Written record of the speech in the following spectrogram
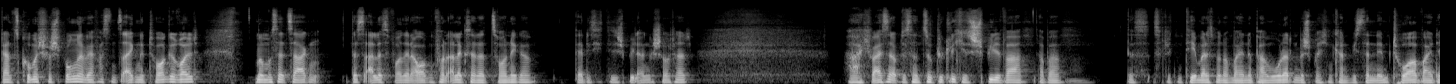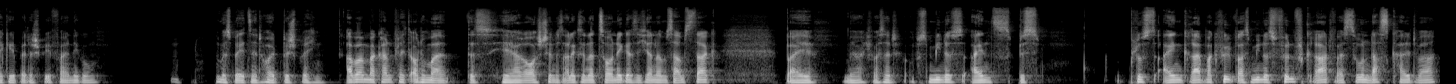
ganz komisch versprungen, wäre fast ins eigene Tor gerollt. Man muss halt sagen, das alles vor den Augen von Alexander Zorniger, der sich dieses Spiel angeschaut hat. Ah, ich weiß nicht, ob das dann so glückliches Spiel war, aber das ist vielleicht ein Thema, das man noch mal in ein paar Monaten besprechen kann, wie es dann im Tor weitergeht bei der Spielvereinigung. Müssen wir jetzt nicht heute besprechen. Aber man kann vielleicht auch nochmal das hier herausstellen, dass Alexander Zorniger sich an einem Samstag bei, ja, ich weiß nicht, ob es minus eins bis plus ein Grad war, gefühlt war es minus fünf Grad, weil es so nasskalt war,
